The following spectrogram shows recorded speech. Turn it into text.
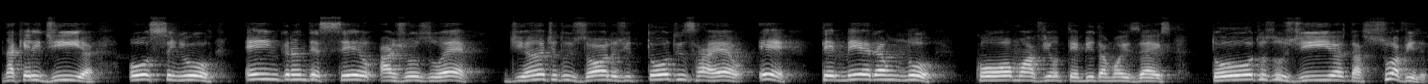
Naquele dia, o Senhor engrandeceu a Josué diante dos olhos de todo Israel e temeram-no, como haviam temido a Moisés todos os dias da sua vida.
